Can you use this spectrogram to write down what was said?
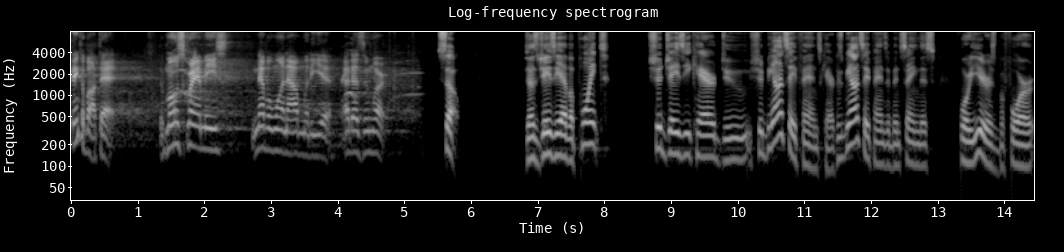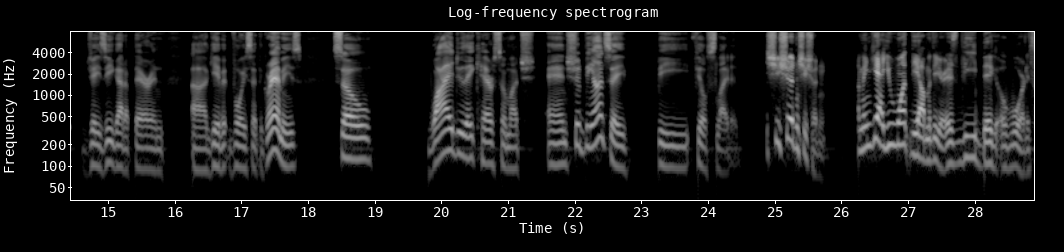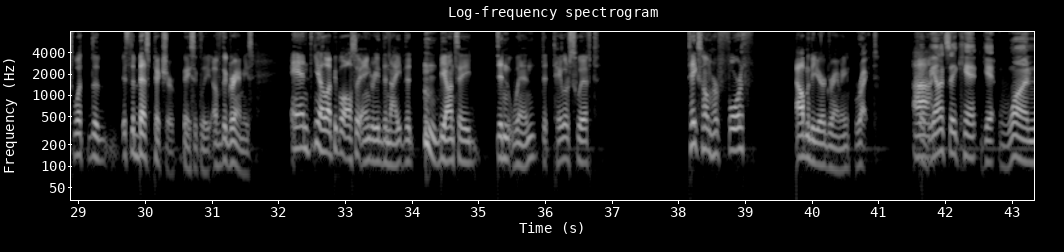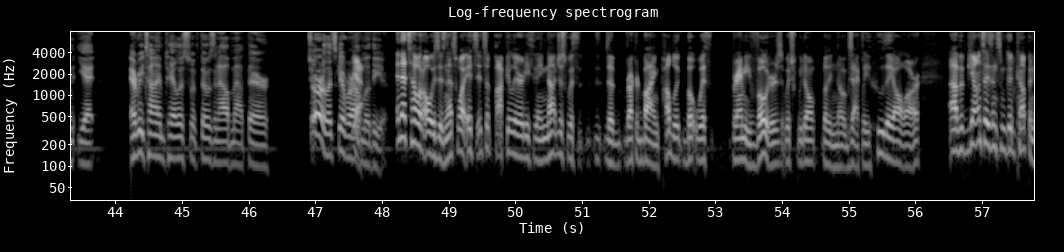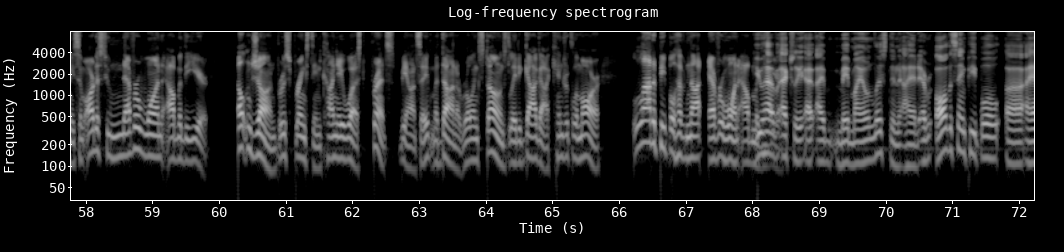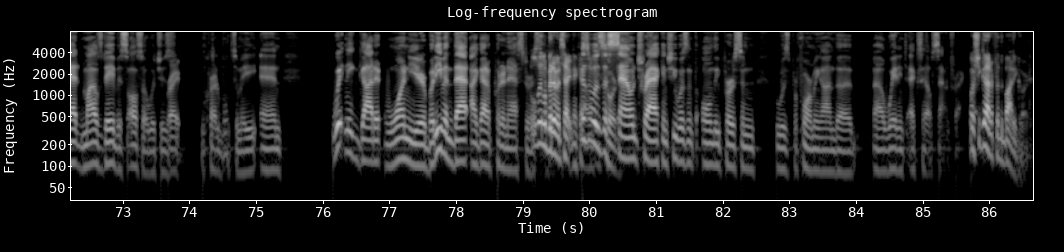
Think about that. The most Grammys, never won Album of the Year. That doesn't work. so does jay-z have a point should jay-z care do should beyonce fans care because beyonce fans have been saying this for years before jay-z got up there and uh, gave it voice at the grammys so why do they care so much and should beyonce be feel slighted She should and she shouldn't. I mean, yeah, you want the album of the year. It is the big award. It's what the it's the best picture basically of the Grammys. And you know, a lot of people are also angry the night that Beyonce didn't win, that Taylor Swift takes home her fourth album of the year Grammy. right so Uh, Beyonce can't get one yet. Every time Taylor Swift throws an album out there, sure, let's give her Yeah. album of the year. And that's how it always is. And that's why it's it's a popularity thing, not just with the record buying public, but with Grammy voters, which we don't really know exactly who they all are. Uh, but Beyonce's in some good company, some artists who never won Album of the Year. Elton John, Bruce Springsteen, Kanye West, Prince, Beyonce, Madonna, Rolling Stones, Lady Gaga, Kendrick Lamar. A lot of people have not ever won Album You of the have Year. actually, I, I made my own list, and I had every, all the same people. Uh, I had Miles Davis also, which is Right. incredible to me, and Whitney got it one year, but even that I got to put an asterisk. a little bit of a technicality. This was a soundtrack, and she wasn't the only person who was performing on the uh, "Waiting to Exhale" soundtrack. Well, she got it for The Bodyguard.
